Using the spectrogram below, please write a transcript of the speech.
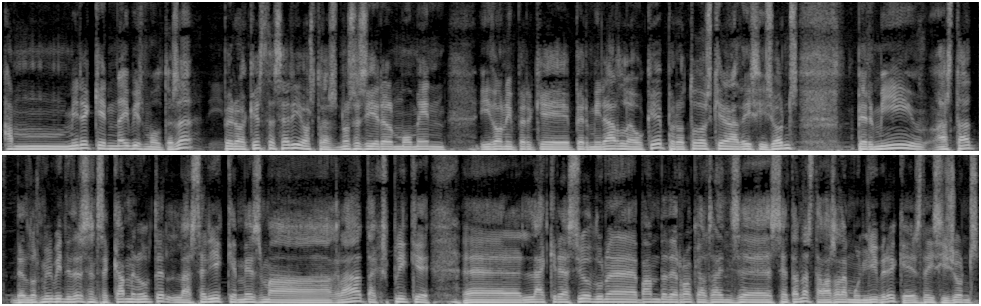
Amb... Mira que n'he vist moltes, eh? Però aquesta sèrie, ostres, no sé si era el moment idoni perquè, per mirar-la o què, però Todos quieren a Daisy Jones, per mi ha estat, del 2023, sense cap menut, la sèrie que més m'ha agradat. Explica eh, la creació d'una banda de rock als anys eh, 70, està basada en un llibre, que és Daisy Jones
